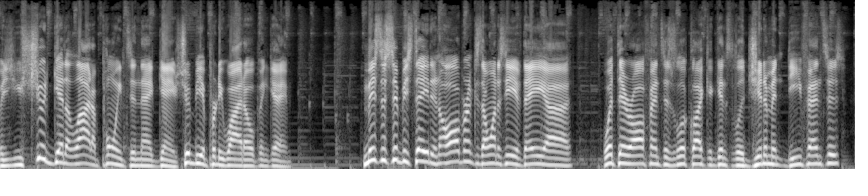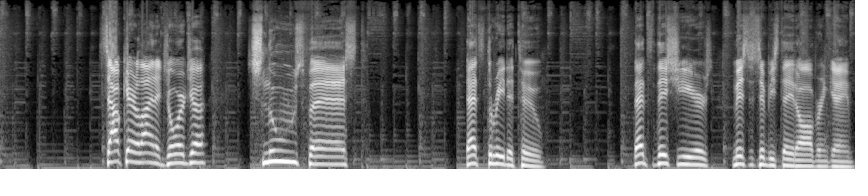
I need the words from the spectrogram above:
But you should get a lot of points in that game. Should be a pretty wide open game. Mississippi State and Auburn because I want to see if they uh, what their offenses look like against legitimate defenses. South Carolina, Georgia, snooze fest. That's 3 to 2. That's this year's Mississippi State-Auburn game.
